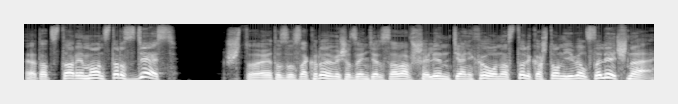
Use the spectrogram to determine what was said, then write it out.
Этот старый монстр здесь! Что это за сокровище, заинтересовавшее Лин Тяньхоу настолько, что он явился лично?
